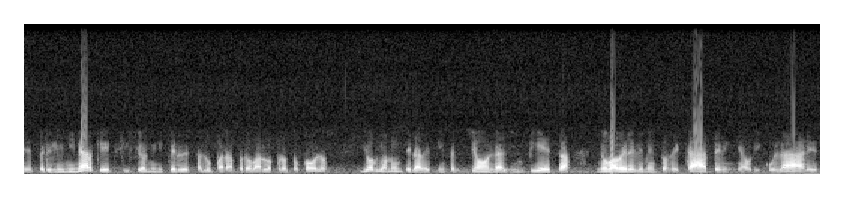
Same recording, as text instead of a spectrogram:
eh, preliminar que exigió el Ministerio de Salud para aprobar los protocolos y obviamente la desinfección, la limpieza, no va a haber elementos de catering, ni auriculares,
